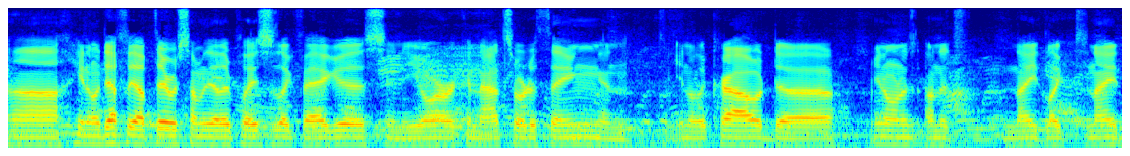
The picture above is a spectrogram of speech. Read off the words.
uh, you know, definitely up there with some of the other places like Vegas and New York and that sort of thing. And you know, the crowd, uh, you know, on a, on a, night like tonight,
